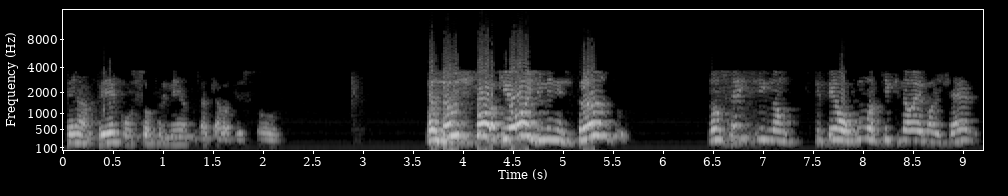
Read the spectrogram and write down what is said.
tem a ver com o sofrimento daquela pessoa. Mas eu estou aqui hoje ministrando, não sei se, não, se tem algum aqui que não é evangélico,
